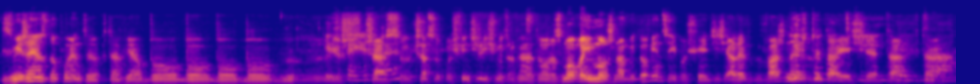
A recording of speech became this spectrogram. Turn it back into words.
zmierzając do puenty, Oktawia, bo, bo, bo, bo jeszcze, już jeszcze? Czasu, czasu poświęciliśmy trochę na tą rozmowę i można by go więcej poświęcić, ale ważne Jeszcze wydaje wątki, się, tak, dwa. tak.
